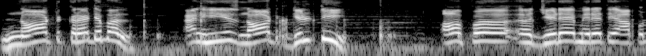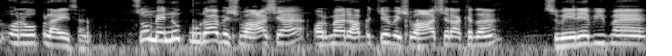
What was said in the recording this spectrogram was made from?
not credible, and he is not guilty of uh, ਜਿਹੜੇ ਮੇਰੇ ਤੇ ਆਪ ਆਰੋਪ ਲਾਏ ਸਨ। ਸੋ ਮੈਨੂੰ ਪੂਰਾ ਵਿਸ਼ਵਾਸ ਹੈ ਔਰ ਮੈਂ ਰੱਬ 'ਚ ਵਿਸ਼ਵਾਸ ਰੱਖਦਾ ਸਵੇਰੇ ਵੀ ਮੈਂ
